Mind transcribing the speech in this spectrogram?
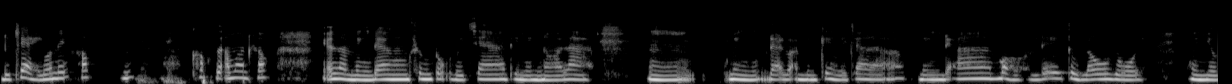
đứa trẻ luôn ấy, khóc, khóc dã man khóc. Nghĩa là mình đang xưng tội với Cha thì mình nói là, um, mình đại loại mình kể với Cha là mình đã bỏ lễ từ lâu rồi, và nhiều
